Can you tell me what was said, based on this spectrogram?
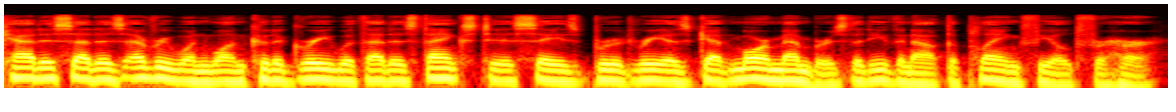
Caddis said as everyone one could agree with that is thanks to Issei's brood Rias get more members that even out the playing field for her.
